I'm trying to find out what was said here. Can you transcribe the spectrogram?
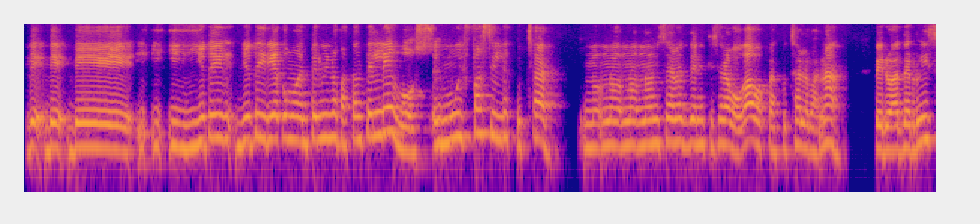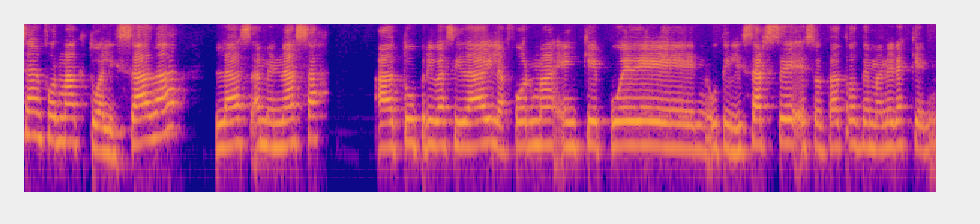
De, de, de y, y yo, te, yo te diría como en términos bastante legos, es muy fácil de escuchar. No, no, no, no necesariamente tienes que ser abogado para escucharlo para nada, pero aterriza en forma actualizada las amenazas a tu privacidad y la forma en que pueden utilizarse esos datos de maneras que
